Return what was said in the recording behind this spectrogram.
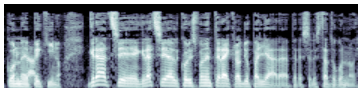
con esatto. Pechino. Grazie, grazie al corrispondente Rai Claudio Pagliara per essere stato con noi.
